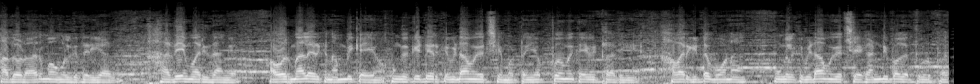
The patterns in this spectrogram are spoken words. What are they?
அதோட அருமை உங்களுக்கு தெரியாது. அதே மாதிரி தாங்க அவர் மேல இருக்க நம்பிக்கையும் உங்ககிட்ட இருக்க விடாமுயற்சியை மட்டும் எப்பவுமே கைவிட்டுறாதீங்க. அவர்கிட்ட போனா உங்களுக்கு விடாமுயற்சியை கண்டிப்பா கற்றுக் கொடுப்பார்.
